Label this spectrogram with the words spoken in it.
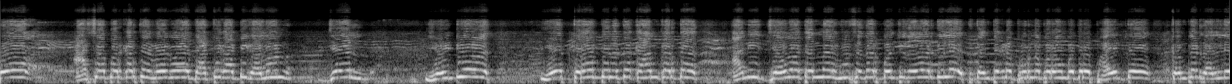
तर अशा प्रकारचे वेगवेगळ्या दातीगाठी घालून जे एनटीओ हे त्रास देण्याचं काम करतात. आणि जेव्हा त्यांना वीस हजार पंचवीस हजार दिले तर त्यांच्याकडे पूर्ण प्रमाणपत्र फाईल ते कंप्लीट झालेले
